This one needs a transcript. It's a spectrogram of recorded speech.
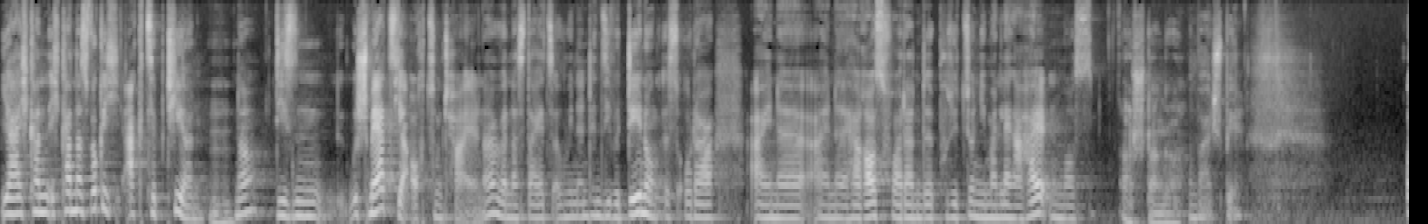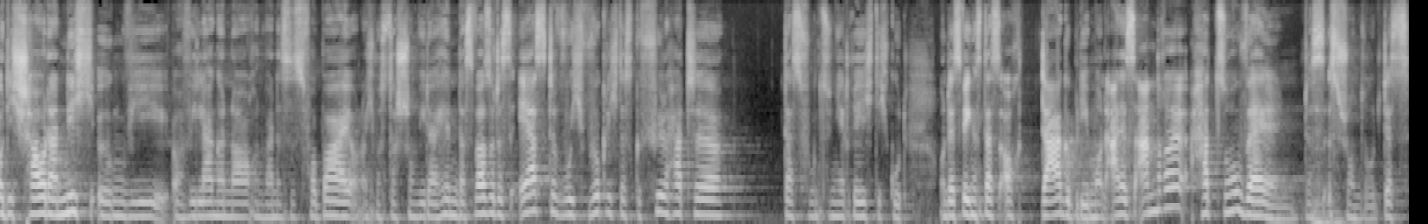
Ja, ich kann, ich kann das wirklich akzeptieren. Mhm. Ne? Diesen Schmerz ja auch zum Teil, ne? wenn das da jetzt irgendwie eine intensive Dehnung ist oder eine, eine herausfordernde Position, die man länger halten muss. Ashtanga. Zum Beispiel. Und ich schaue dann nicht irgendwie, oh, wie lange noch und wann ist es vorbei und ich muss da schon wieder hin. Das war so das Erste, wo ich wirklich das Gefühl hatte, das funktioniert richtig gut. Und deswegen ist das auch da geblieben. Und alles andere hat so Wellen. Das mhm. ist schon so. Das,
